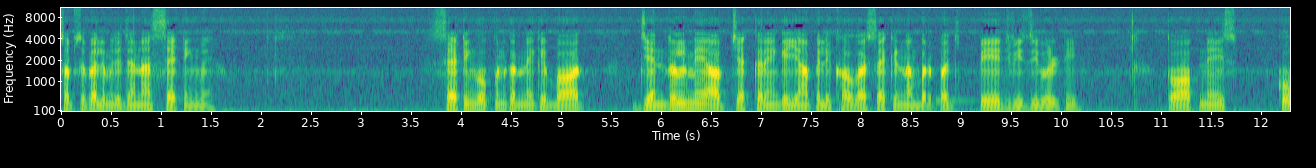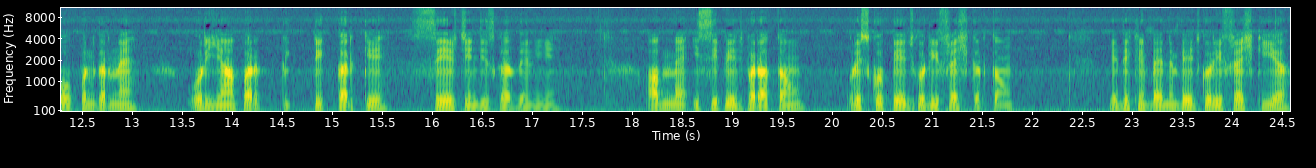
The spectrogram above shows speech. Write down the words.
सबसे पहले मुझे जाना है सेटिंग में। सेटिंग ओपन करने के बाद जनरल में आप चेक करेंगे, यहाँ पे लिखा होगा सेकंड नंबर पर पेज विजिबिलिटी तो आपने इसको ओपन करना है और यहाँ पर टिक करके सेव चेंजेस कर देनी है. अब मैं इसी पेज पर आता हूँ और इसको पेज को रिफ़्रेश करता हूँ. ये देखें पहले पेज को रिफ़्रेश किया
